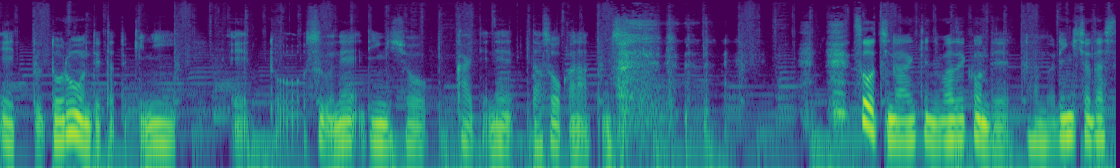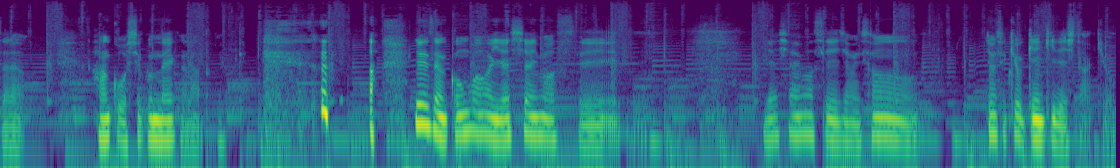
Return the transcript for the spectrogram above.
えっと、ドローン出た時に、えっと、すぐね、臨機書書いてね、出そうかなって思って 装置の案件に混ぜ込んで、あの、臨機書出したら、反抗してくんないかなとか言って。あ、ジェミさんこんばんはいらっしゃいませ。いらっしゃいませ、ジャミさん。ジャミさん今日元気でした、今日。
